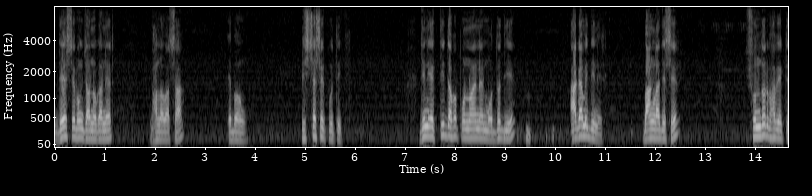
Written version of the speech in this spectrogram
দেশ এবং জনগণের ভালোবাসা এবং বিশ্বাসের প্রতীক, যিনি একটি দফা প্রণয়নের মধ্য দিয়ে আগামী দিনের বাংলাদেশের সুন্দরভাবে একটি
